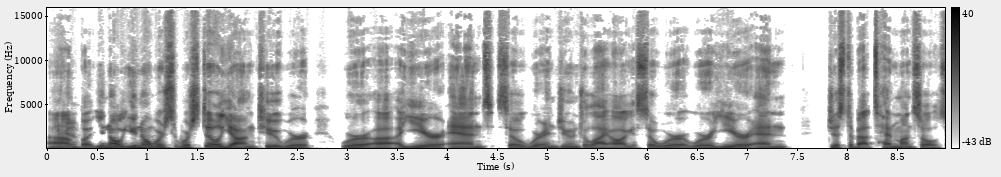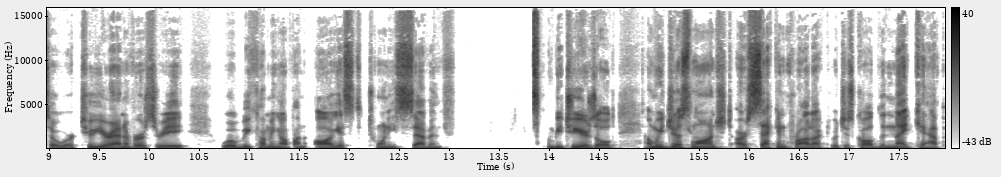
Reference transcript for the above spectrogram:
Um, But you know, you know, we're we're still young too. We're we're uh, a year, and so we're in June, July, August. So we're we're a year and just about ten months old. So we're two year anniversary will be coming up on August twenty seventh will be two years old. And we just launched our second product, which is called the Nightcap.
